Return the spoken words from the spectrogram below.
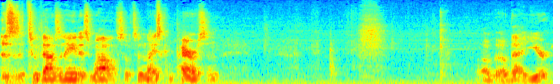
this is a 2008 as well. So it's a nice comparison of of that year.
